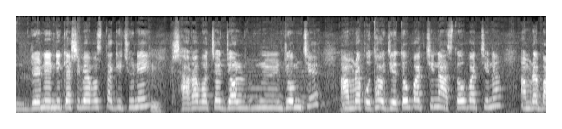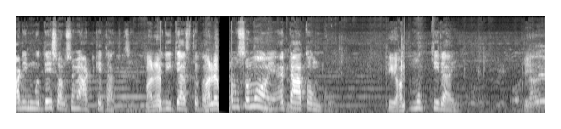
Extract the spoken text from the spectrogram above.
ড্রেনের নিকাশি ব্যবস্থা কিছু নেই। সারা বছর জল জমছে। আমরা কোথাও যেতেও পারছি না আসতেও পারছি না। আমরা বাড়ির মধ্যেই সবসময় আটকে থাকছি। মানে- দিতে আসতে পারি। সবসময় একটা আতঙ্ক। ঠিক মুক্তি রায়।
